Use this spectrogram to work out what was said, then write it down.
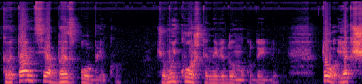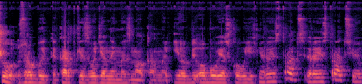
Квитанція без обліку. Чому й кошти невідомо куди йдуть. То якщо зробити картки з водяними знаками і обов'язково їхню реєстрацію,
